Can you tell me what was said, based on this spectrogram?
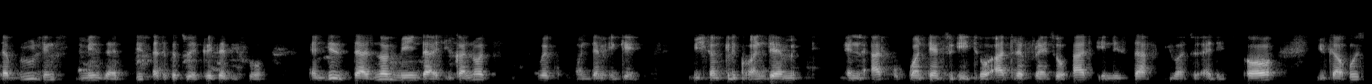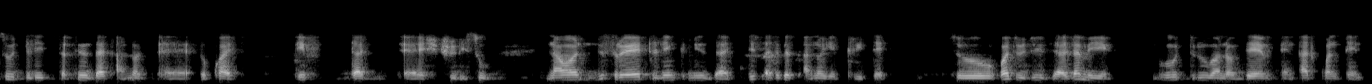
the blue links means that these articles were created before. And this does not mean that you cannot work on them again. You can click on them and add content to it or add reference or add any stuff you want to edit. Or you can also delete something that are not uh, required if that uh, should be so. Now, this red link means that these articles are not yet created. So what we do is that let me go through one of them and add content.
